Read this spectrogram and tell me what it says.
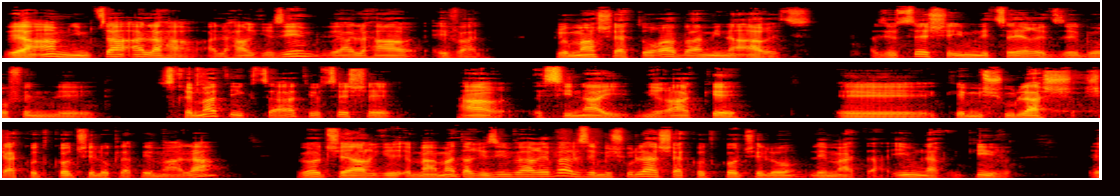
והעם נמצא על ההר, על הר גריזים ועל הר עיבל. כלומר שהתורה באה מן הארץ. אז יוצא שאם נצייר את זה באופן אה, סכמטי קצת, יוצא שהר סיני נראה כ, אה, כמשולש שהקודקוד שלו כלפי מעלה, ועוד שמעמד הריזים והר עיבל זה משולש שהקודקוד שלו למטה. אם נרכיב אה,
